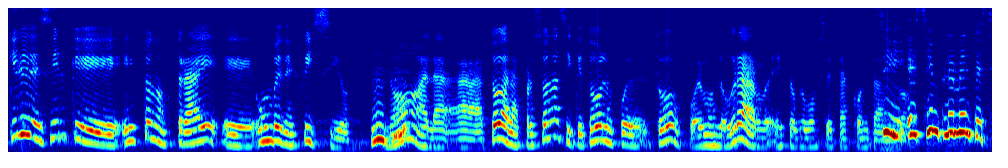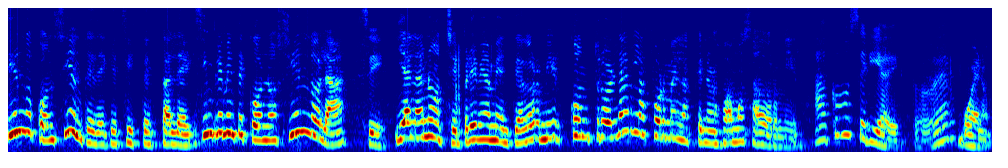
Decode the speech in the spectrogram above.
quiere decir que esto nos trae eh, un beneficio ¿no? A, todas las personas y que todos, los todos podemos lograr esto que vos estás contando. Sí, es simplemente siendo consciente de que existe esta ley, simplemente conociéndola y a la noche, previamente a dormir, controlar la forma en la que nos vamos a dormir. Ah, ¿cómo sería esto? A ver. Bueno,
